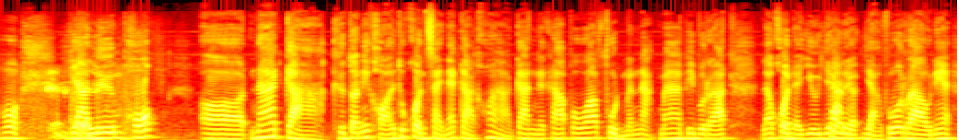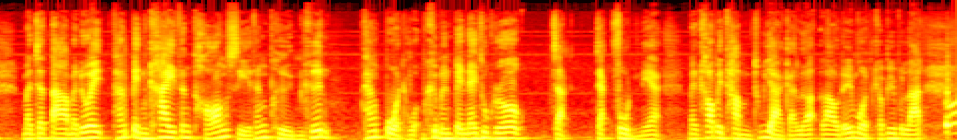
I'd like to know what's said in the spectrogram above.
โหอย่าลืมพกเอ่อ หน้ากาก คือตอนนี้ขอให้ทุกคนใส่หน้ากากเข้าหากันนะครับ เพราะว่าฝุ่นมันหนักมากพี่บุรัตน์แล้วคนอายุเยอะเลยอย่างพวกเราเนี่ย มันจะตามมาด้วยทั้งเป็นไข้ทั้งท้องเสียทั้งผื่นขึ้น ทั้งปวดหัว คือมันเป็นได้ทุกโรคจากจากฝุ่นเนี่ย มันเข้าไปทำทุกอย่างกับเราได้หมดครับพี่บุรัตน์ก็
